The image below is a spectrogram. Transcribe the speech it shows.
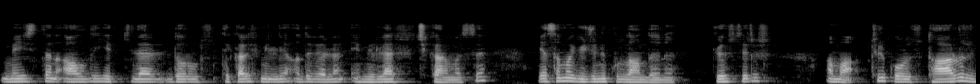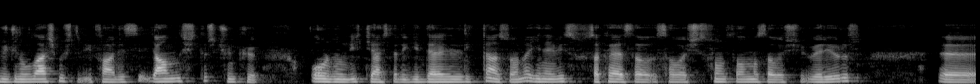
meclisten aldığı yetkiler doğrultusunda tekalif milli adı verilen emirler çıkarması yasama gücünü kullandığını gösterir. Ama Türk ordusu taarruz gücüne ulaşmıştır ifadesi yanlıştır. Çünkü ordunun ihtiyaçları giderildikten sonra yine bir Sakarya Savaşı, son savunma savaşı veriyoruz. Ee,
